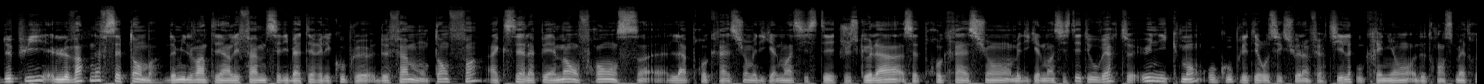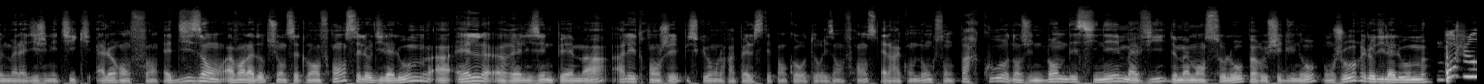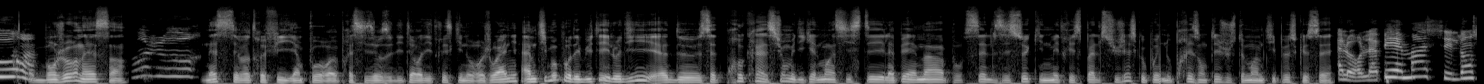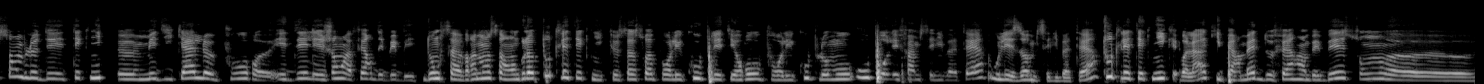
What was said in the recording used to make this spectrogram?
Depuis le 29 septembre 2021, les femmes célibataires et les couples de femmes ont enfin accès à la PMA en France, la procréation médicalement assistée. Jusque-là, cette procréation médicalement assistée était ouverte uniquement aux couples hétérosexuels infertiles ou craignant de transmettre une maladie génétique à leur enfant. Dix ans avant l'adoption de cette loi en France, Elodie Laloum a, elle, réalisé une PMA à l'étranger, puisque, on le rappelle, c'était pas encore autorisé en France. Elle raconte donc son parcours dans une bande dessinée, Ma vie de maman solo, paru chez Duno. Bonjour Elodie Laloum. Bonjour. Bonjour Ness. Bonjour. Ness, c'est votre fille, hein, pour euh, préciser aux auditeurs auditrices qui nous rejoignent. Un petit mot pour débuter, Elodie, euh, de cette procréation médicalement assistée, la PMA, pour celles et ceux qui ne maîtrisent pas le sujet. Est-ce que vous pouvez nous présenter justement un petit peu ce que c'est? Alors, la PMA, c'est l'ensemble des techniques euh, médicales pour aider les gens à faire des bébés. Donc, ça vraiment, ça englobe toutes les techniques, que ce soit pour les couples hétéros, pour les couples homo ou pour les femmes célibataires ou les hommes célibataires. Toutes les techniques, voilà, qui permettent de faire un bébé sont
